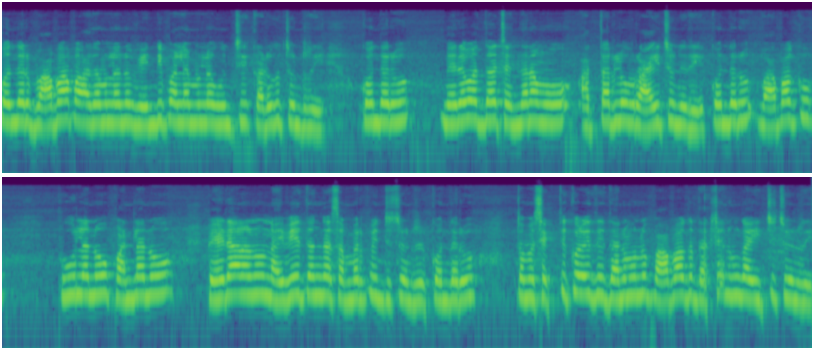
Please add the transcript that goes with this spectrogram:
కొందరు బాబా పాదములను వెండి పళ్ళెంలో ఉంచి కడుగుచుండ్రి. కొందరు మెడ వద్ద చందనము అత్తర్లు వ్రాయిచుండిరి. కొందరు బాబాకు పూలను పండ్లను పేడాలను నైవేద్యంగా సమర్పించుచుండ్రి. కొందరు తమ శక్తి కొలది ధనమును బాబాకు దక్షిణంగా ఇచ్చుచుండ్రి.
